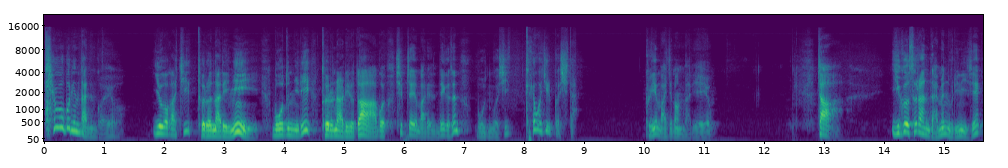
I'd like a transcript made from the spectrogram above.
태워버린다는 거예요. 이와 같이 드러나리니 모든 일이 드러나리로다 하고 십자에 말했는데 이것은 모든 것이 태워질 것이다. 그게 마지막 날이에요. 자, 이것을 한다면 우리는 이제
